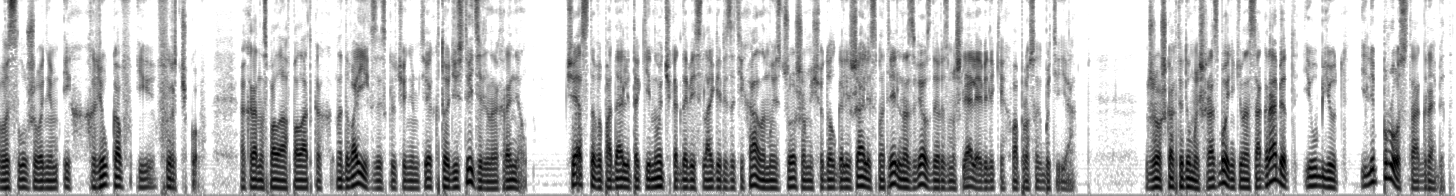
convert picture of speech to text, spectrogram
выслушиванием их хрюков и фырчков. Охрана спала в палатках на двоих, за исключением тех, кто действительно охранял. Часто выпадали такие ночи, когда весь лагерь затихал, и мы с Джошем еще долго лежали, смотрели на звезды и размышляли о великих вопросах бытия. «Джош, как ты думаешь, разбойники нас ограбят и убьют или просто ограбят?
